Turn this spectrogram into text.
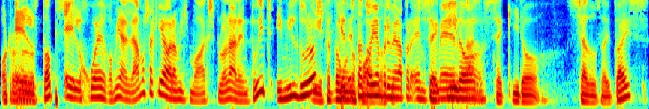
Otro de los tops. El juego. Mira, le damos aquí ahora mismo a explorar en Twitch y mil duros y está todo que mundo está todavía en primera en primer Sekiro, tal. Sekiro Shadows Die Twice.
